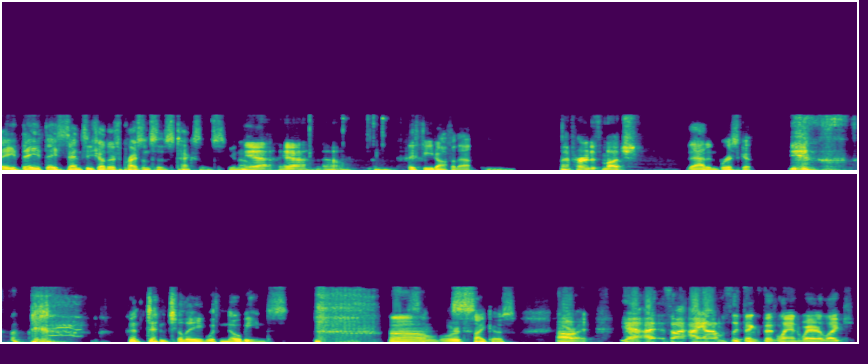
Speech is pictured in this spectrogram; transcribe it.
They they they sense each other's presences, Texans. You know, yeah, yeah. No. they feed off of that. I've heard as much. That and brisket, Yeah. potentially with no beans. oh, Lord. Psychos. All right. Yeah, I, so I, I honestly think that Landwehr, like,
